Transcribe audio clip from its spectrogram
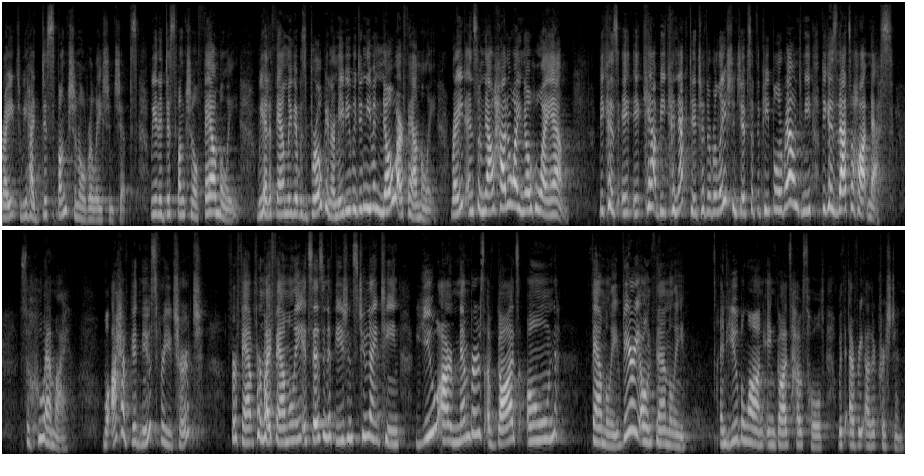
right? We had dysfunctional relationships. We had a dysfunctional family. We had a family that was broken, or maybe we didn't even know our family, right? And so now, how do I know who I am? Because it, it can't be connected to the relationships of the people around me because that's a hot mess. So, who am I? Well, I have good news for you, church. For, fam- for my family, it says in Ephesians 2:19, you are members of God's own family, very own family, and you belong in God's household with every other Christian.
